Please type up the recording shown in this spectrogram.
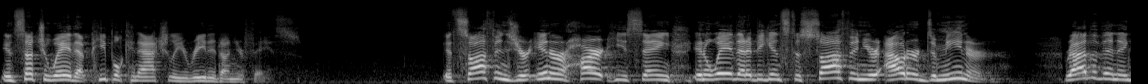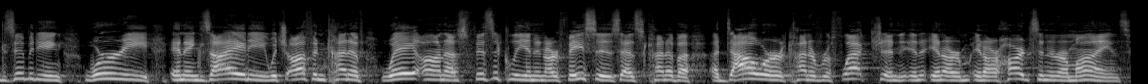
in such a way that people can actually read it on your face. It softens your inner heart, he's saying, in a way that it begins to soften your outer demeanor. Rather than exhibiting worry and anxiety, which often kind of weigh on us physically and in our faces as kind of a, a dour kind of reflection in, in, our, in our hearts and in our minds,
